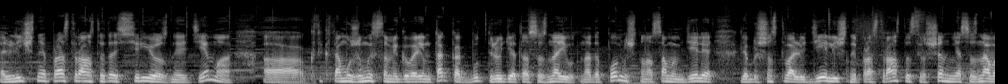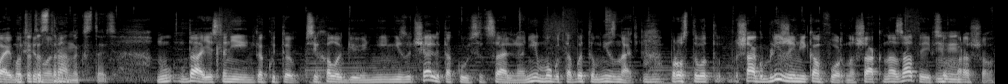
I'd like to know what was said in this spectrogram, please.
Личное пространство – это серьезная тема. А, к тому же мы с вами говорим так, как будто люди это осознают. Надо помнить, что на самом деле для большинства людей личное пространство совершенно неосознаваемый Вот феномен. это странно, кстати. Ну да, если они какую-то психологию не, не изучали такую социальную, они могут об этом не знать. Угу. Просто вот шаг ближе им некомфортно, шаг назад и все угу. хорошо.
